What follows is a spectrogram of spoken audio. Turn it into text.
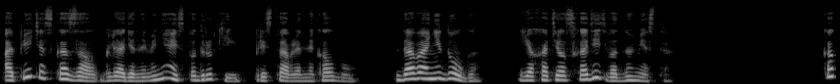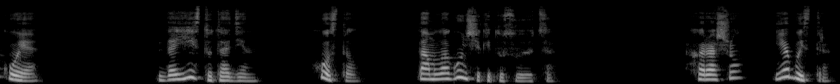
а Петя сказал, глядя на меня из-под руки, приставленной к колбу. «Давай недолго. Я хотел сходить в одно место». «Какое?» «Да есть тут один. Хостел. Там лагунщики тусуются». «Хорошо, я быстро».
